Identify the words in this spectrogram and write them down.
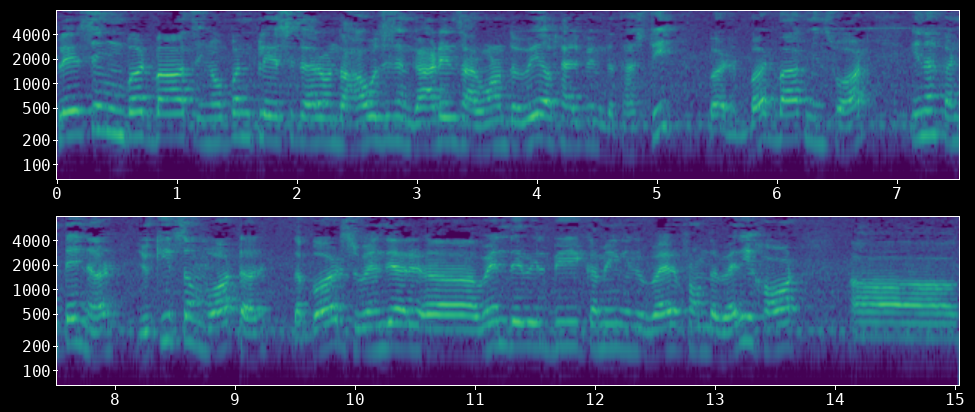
Placing bird baths in open places around the houses and gardens are one of the way of helping the thirsty bird. Bird bath means what? In a container, you keep some water. The birds, when they are, uh, when they will be coming in from the very hot uh,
